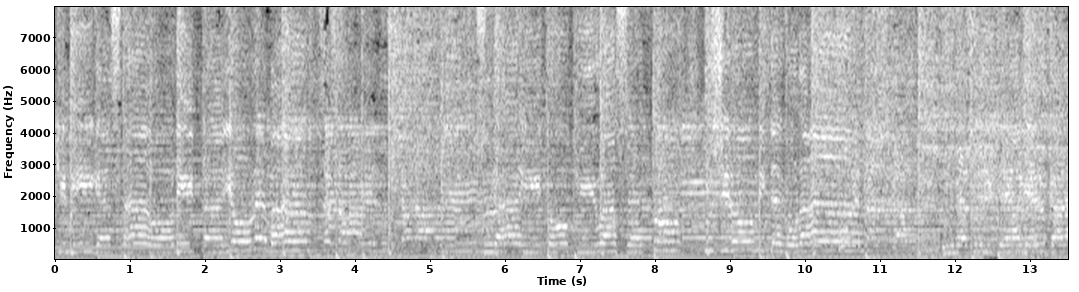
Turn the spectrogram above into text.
君が素直に頼れば支えるから辛い時はそっと後ろを見てごらん。俺たちがうなずいてあげるから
